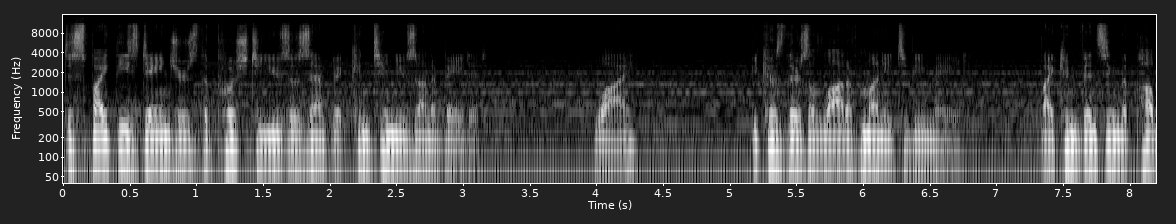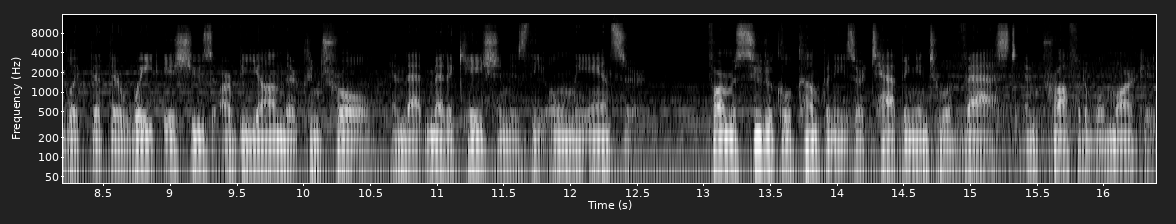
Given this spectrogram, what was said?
Despite these dangers, the push to use Ozempic continues unabated. Why? Because there's a lot of money to be made. By convincing the public that their weight issues are beyond their control and that medication is the only answer, pharmaceutical companies are tapping into a vast and profitable market.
